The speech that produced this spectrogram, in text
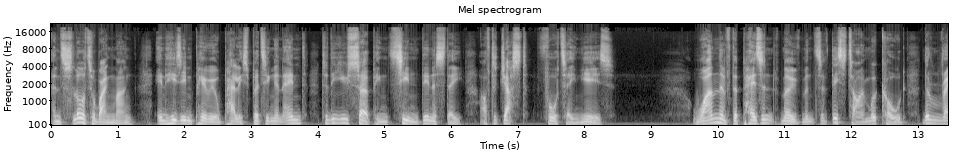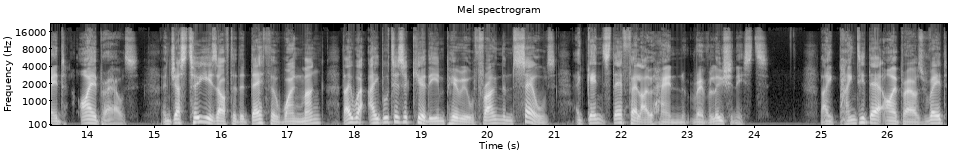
and slaughter Wang Mang in his imperial palace, putting an end to the usurping Xin dynasty after just 14 years. One of the peasant movements of this time were called the Red Eyebrows, and just two years after the death of Wang Mang, they were able to secure the imperial throne themselves against their fellow Han revolutionists. They painted their eyebrows red,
